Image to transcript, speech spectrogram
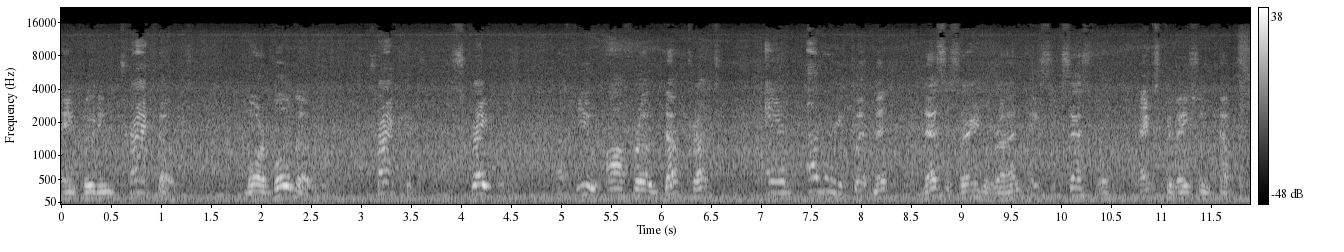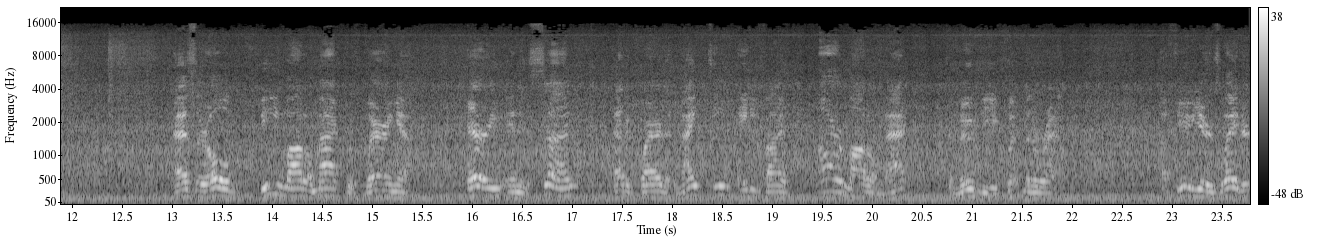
including track more bulldozers, tractors, scrapers, a few off-road dump trucks, and other equipment necessary to run a successful excavation company. As their old B model Mack was wearing out, Harry and his son had acquired a 1985 R model Mack to move the equipment around. A few years later,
